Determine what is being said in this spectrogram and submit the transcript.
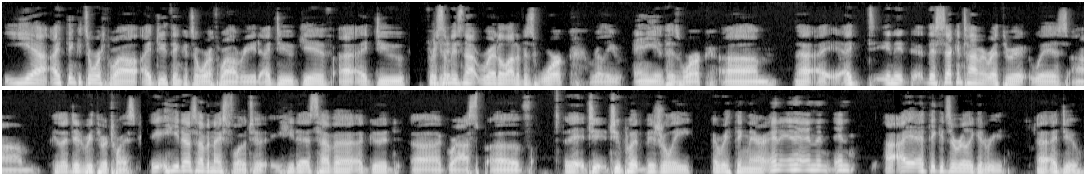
yeah, I think it's a worthwhile. I do think it's a worthwhile read. I do give. Uh, I do. For somebody who's not read a lot of his work, really any of his work, um, uh, I, I, in it, the second time I read through it was, um, cause I did read through it twice. He he does have a nice flow to it. He does have a, a good, uh, grasp of, uh, to, to put visually everything there. And, and, and, and I, I think it's a really good read. I, I do.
